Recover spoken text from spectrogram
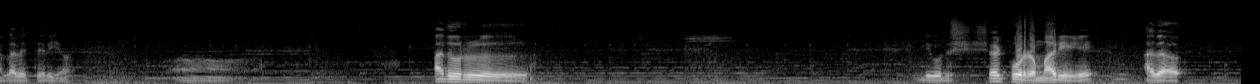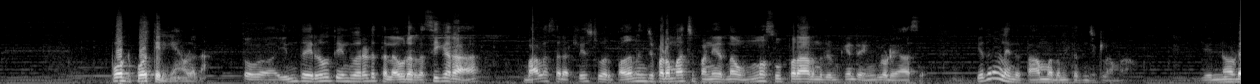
நல்லாவே தெரியும். அது ஒரு இப்படி ஒரு ஷர்ட் போடுற மாதிரி அதை போட்டு போத்திருக்கேன் அவ்வளோதான் So, இந்த 25 வருடத்துல ஒரு ரசிகரா பாலா சார் அட்லீஸ்ட் ஒரு பதினஞ்சு படமாச்சும் பண்ணியிருந்தா இன்னும் சூப்பரா இருந்திருக்குன்ற எங்களுடைய ஆசை. எதனால இந்த தாமதம் தெரிஞ்சுக்கலாமா? என்னோட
